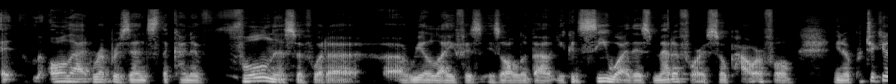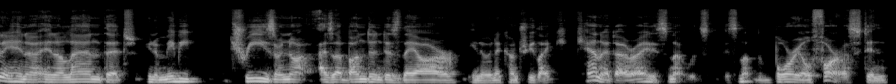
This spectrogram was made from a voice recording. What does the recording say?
It, all that represents the kind of fullness of what a, a real life is is all about. You can see why this metaphor is so powerful. You know, particularly in a in a land that you know maybe trees are not as abundant as they are, you know, in a country like Canada, right? It's not it's, it's not the boreal forest in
